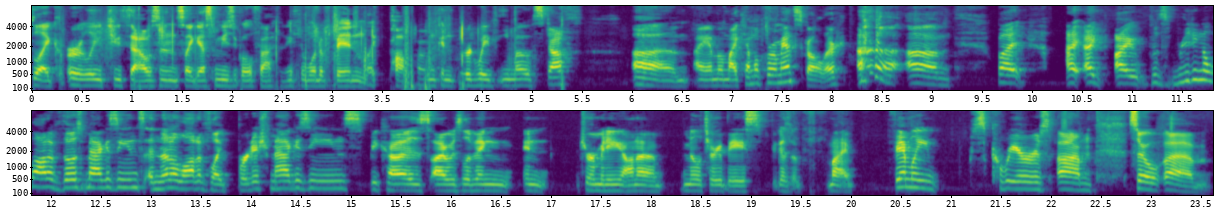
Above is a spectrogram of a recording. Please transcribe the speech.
like early two thousands, I guess musical fascination would have been like pop punk and third wave emo stuff. Um, I am a My Chemical Romance scholar, um, but. I, I, I was reading a lot of those magazines and then a lot of like British magazines because I was living in Germany on a military base because of my family's careers. Um, so um,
